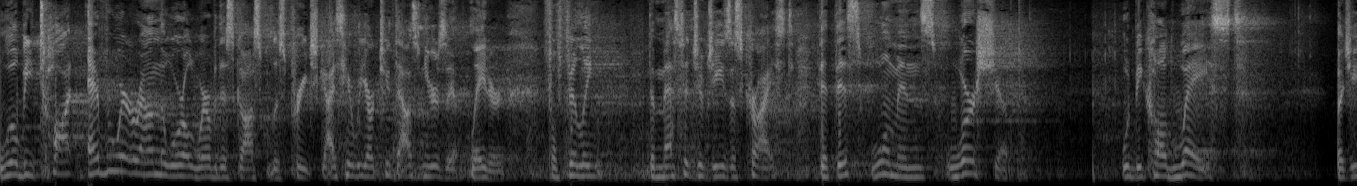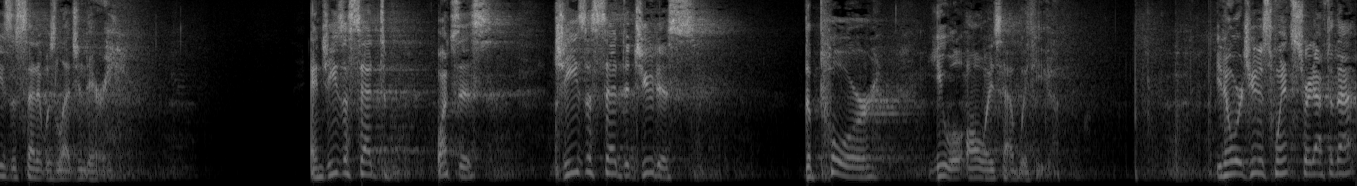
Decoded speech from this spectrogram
will be taught everywhere around the world wherever this gospel is preached. Guys, here we are 2,000 years later, fulfilling the message of Jesus Christ that this woman's worship would be called waste, but Jesus said it was legendary. And Jesus said to, watch this, Jesus said to Judas, the poor you will always have with you. You know where Judas went straight after that?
